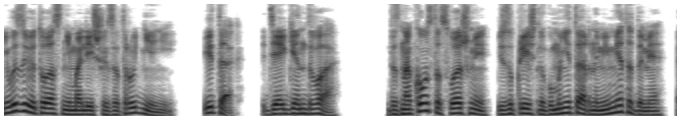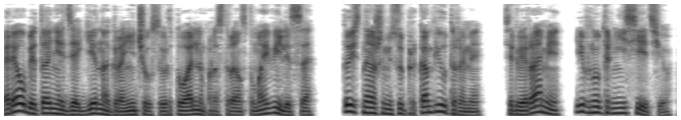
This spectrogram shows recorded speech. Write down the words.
не вызовет у вас ни малейших затруднений. Итак, Диоген 2. До знакомства с вашими безупречно гуманитарными методами ареал обитания Диогена ограничивался виртуальным пространством Айвилиса, то есть нашими суперкомпьютерами, серверами и внутренней сетью.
